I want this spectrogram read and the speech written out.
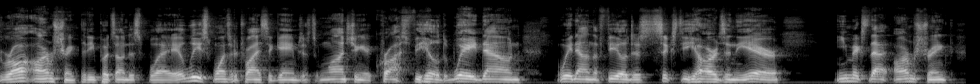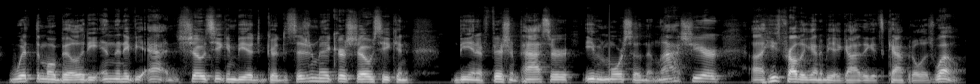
raw arm strength that he puts on display at least once or twice a game, just launching it cross field, way down, way down the field, just 60 yards in the air. You mix that arm strength with the mobility, and then if he shows he can be a good decision maker, shows he can be an efficient passer, even more so than last year, uh, he's probably going to be a guy that gets capital as well.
